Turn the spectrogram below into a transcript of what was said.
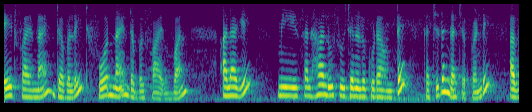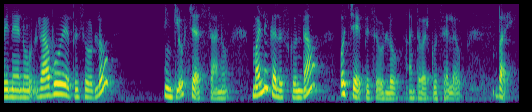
eight five nine double eight four nine double five one. అలాగే మీ సలహాలు సూచనలు కూడా ఉంటే ఖచ్చితంగా చెప్పండి. అవి నేను రాబోయే ఎపిసోడ్లో ఇంక్లూడ్ చేస్తాను. మళ్ళీ కలుసుకుందాం. వచ్చే ఎపిసోడ్లో. అంతవరకు సెలవు. బాయ్.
